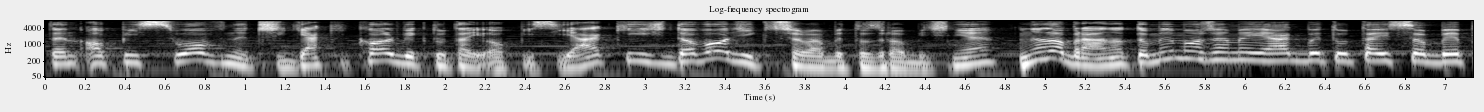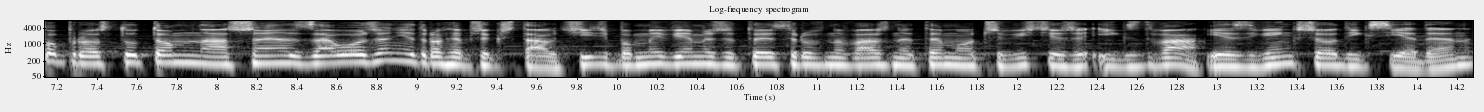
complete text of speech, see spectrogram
ten opis słowny, czy jakikolwiek tutaj opis, jakiś dowodzik trzeba by to zrobić, nie? No dobra, no to my możemy jakby tutaj sobie po prostu to nasze założenie trochę przekształcić, bo my wiemy, że to jest równoważne temu oczywiście, że x2 jest większe od x1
